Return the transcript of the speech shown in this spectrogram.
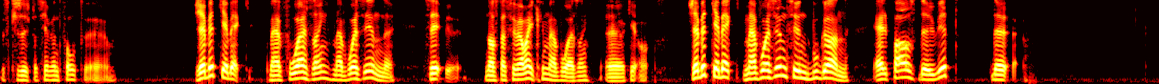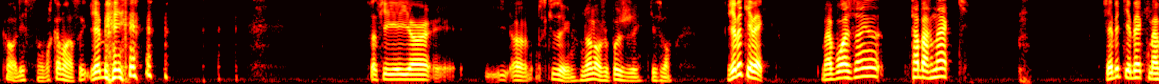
excusez, parce qu'il y avait une faute. Euh. J'habite Québec. Ma voisin, ma voisine, c'est. Euh, non, c'est parce que c'est vraiment écrit ma voisin. ok. J'habite Québec. Ma voisine, c'est une bougonne. Elle passe de 8 de. Calice, on va recommencer. J'habite. c'est parce qu'il y a un. Euh, excusez, non, non, je veux pas juger. Ok, c'est bon. J'habite Québec. Ma voisine. Tabarnak. J'habite Québec. Ma,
